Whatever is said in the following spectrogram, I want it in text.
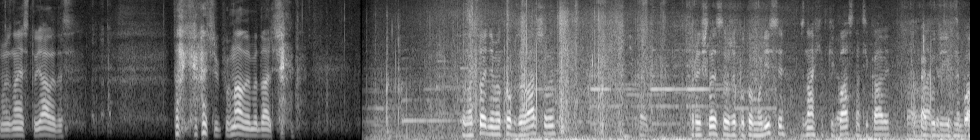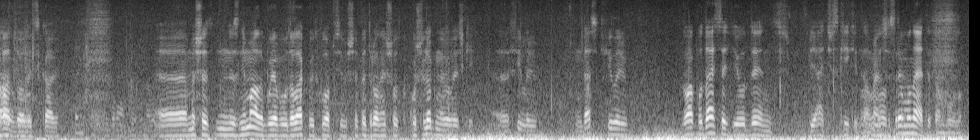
Ми, знаєш, стояли десь. Так, коротше, погнали ми далі. На сьогодні ми коп завершили. Прийшлися вже по тому лісі. Знахідки класні, цікаві. Хай буде їх небагато, але цікаві. Е, Ми ще не знімали, бо я був далеко від хлопців. Ще Петро знайшов кошельок невеличкий, е, філерів. 10 філерів. Два по 10 і один 5 чи скільки там. Ну, три монети там було.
